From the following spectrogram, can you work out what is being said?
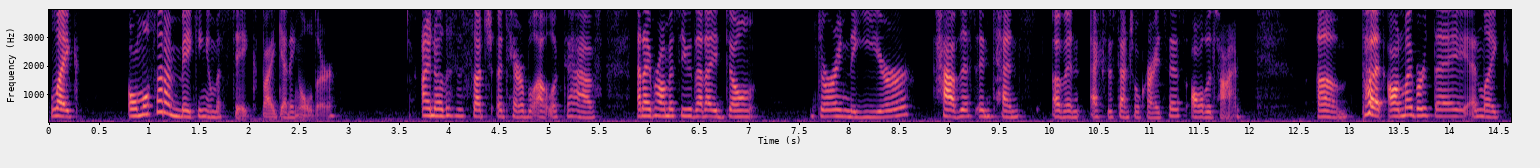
Like, almost that I'm making a mistake by getting older. I know this is such a terrible outlook to have, and I promise you that I don't during the year have this intense of an existential crisis all the time. Um, but on my birthday and like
